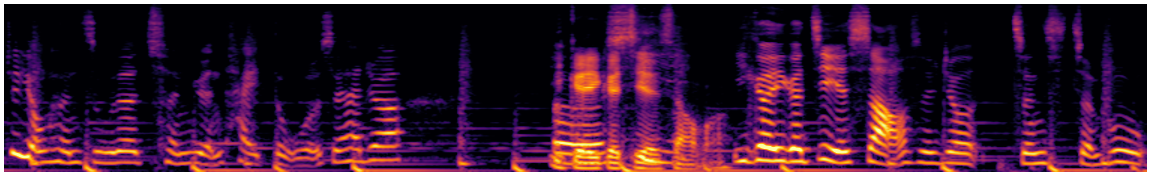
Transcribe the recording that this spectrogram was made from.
就永恒族的成员太多了，所以他就要一个一个呃介绍吗？一个一个介绍，所以就整整部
